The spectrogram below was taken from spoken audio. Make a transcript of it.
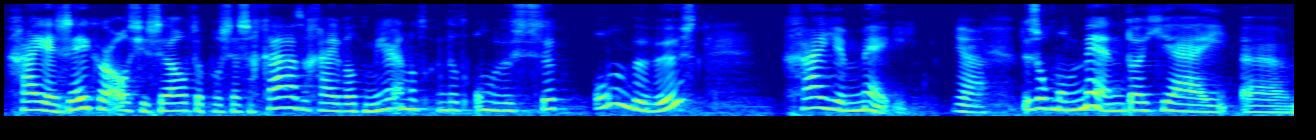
ga je, zeker als je zelf door processen gaat, dan ga je wat meer in dat, in dat onbewuste stuk. Onbewust ga je mee. ja, Dus op het moment dat jij, ehm,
